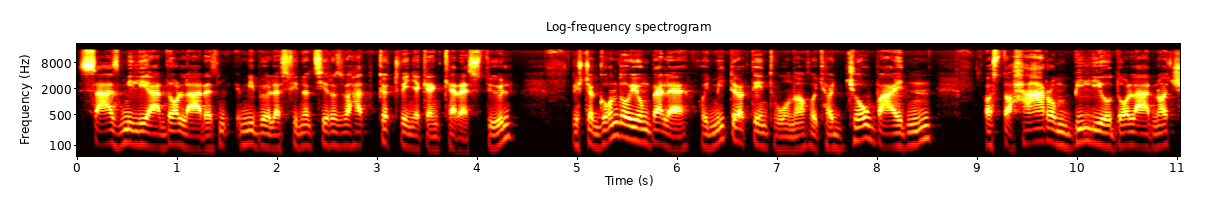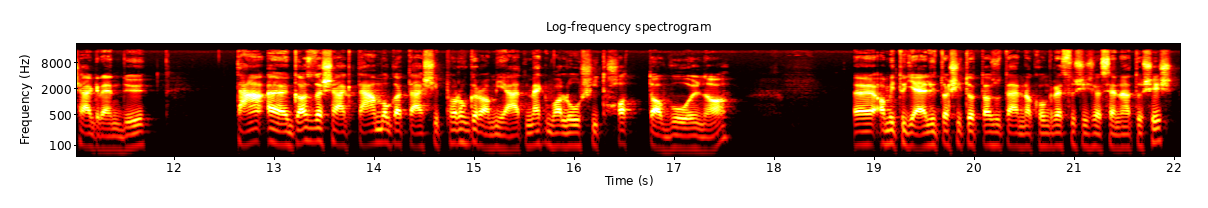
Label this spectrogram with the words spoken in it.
100 milliárd dollár, ez miből lesz finanszírozva? Hát kötvényeken keresztül. És csak gondoljunk bele, hogy mi történt volna, hogyha Joe Biden azt a 3 billió dollár nagyságrendű tá- gazdaság támogatási programját megvalósíthatta volna, amit ugye elutasította azután a kongresszus és a szenátus is,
